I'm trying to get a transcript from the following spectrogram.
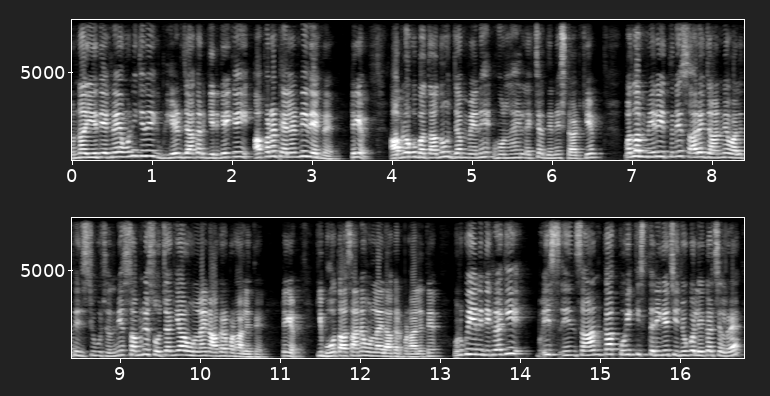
और ना ये देख रहे हैं, वो नहीं कि एक भीड़ जाकर गिर गई कहीं, अपना टैलेंट नहीं देख रहे हैं, ठीक है? आप लोगों को बता दूँ, जब मैंने ऑनलाइन लेक्चर देने स्टार्ट किए मतलब मेरे इतने सारे जानने वाले थे, जिसकी कुछ नहीं है, सबने सोचा कि यार ऑनलाइन आकर पढ़ा लेते हैं, ठीक है? कि बहुत आसान है ऑनलाइन आकर पढ़ा लेते हैं। उनको ये नहीं दिख रहा कि इस इंसान का कोई किस तरीके चीज़ों को लेकर चल रहा है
